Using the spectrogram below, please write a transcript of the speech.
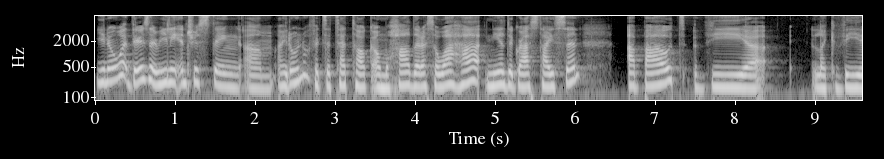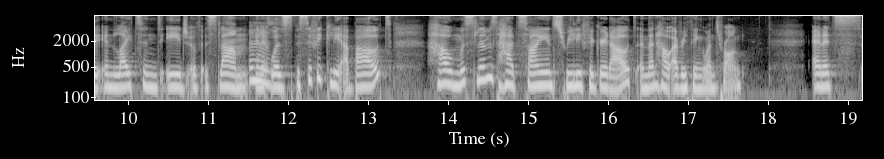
You know what? There's a really interesting, um, I don't know if it's a TED Talk or محاضرة سواها Neil deGrasse Tyson about the uh, like the enlightened age of Islam, and it was specifically about how Muslims had science really figured out, and then how everything went wrong. And it's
